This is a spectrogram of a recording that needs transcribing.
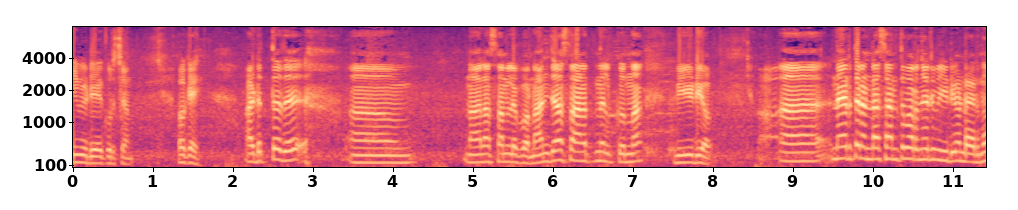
ഈ വീഡിയോയെക്കുറിച്ചാണ് ഓക്കെ അടുത്തത് നാലാം സ്ഥാനത്തിലെ പറഞ്ഞു അഞ്ചാം സ്ഥാനത്ത് നിൽക്കുന്ന വീഡിയോ. നേരത്തെ രണ്ടാം സ്ഥാനത്ത് പറഞ്ഞൊരു വീഡിയോ ഉണ്ടായിരുന്നു.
